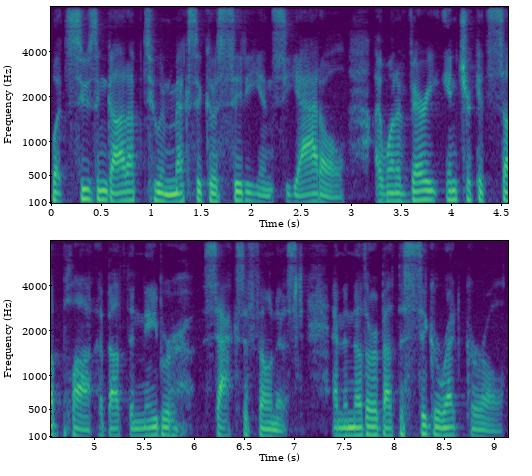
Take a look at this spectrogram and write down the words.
what Susan got up to in Mexico City and Seattle. I want a very intricate subplot about the neighbor saxophonist and another about the cigarette girl.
